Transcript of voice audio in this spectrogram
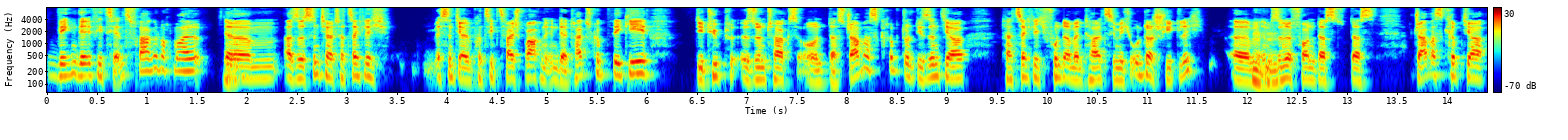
wegen der Effizienzfrage nochmal. Ja. Ähm, also es sind ja tatsächlich, es sind ja im Prinzip zwei Sprachen in der TypeScript-WG, die Typ-Syntax und das JavaScript und die sind ja tatsächlich fundamental ziemlich unterschiedlich ähm, mhm. im Sinne von, dass das JavaScript ja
